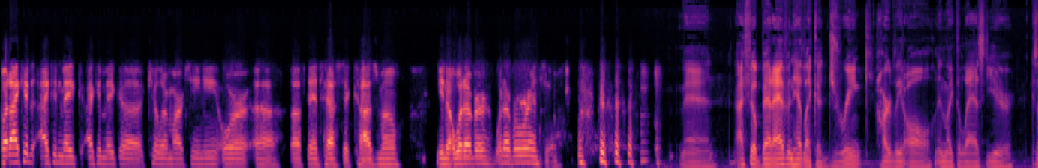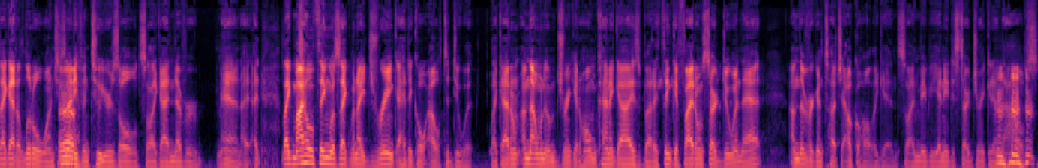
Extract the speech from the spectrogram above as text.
but I could I could make I could make a killer martini or a, a fantastic Cosmo. You know, whatever whatever we're into. Man, I feel bad. I haven't had like a drink hardly at all in like the last year because I got a little one. She's not Oh. even two years old, so like I never, man. I, I like my whole thing was like when I drink, I had to go out to do it. Like I don't, I'm not one of them drink at home kind of guys. But I think if I don't start doing that, I'm never gonna touch alcohol again. So I maybe I need to start drinking in the house.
